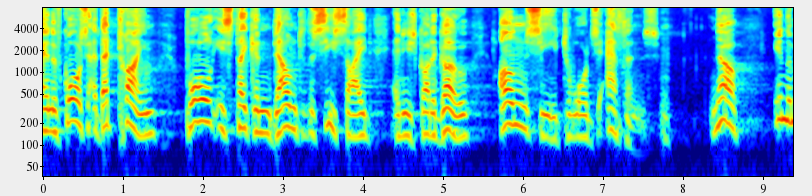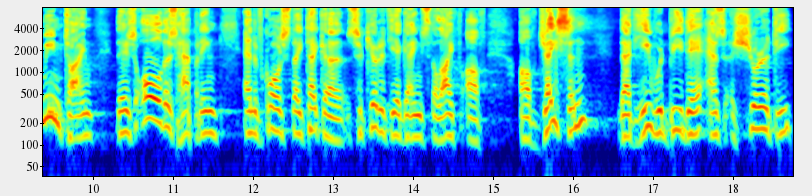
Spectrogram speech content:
and of course, at that time, Paul is taken down to the seaside and he's got to go on sea towards Athens. Now, in the meantime, there's all this happening, and of course, they take a security against the life of, of Jason, that he would be there as a surety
